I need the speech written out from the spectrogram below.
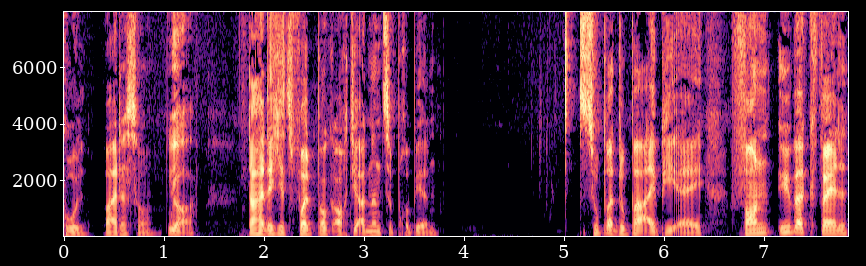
cool, weiter so. ja. Da hätte ich jetzt voll Bock, auch die anderen zu probieren. Super duper IPA von Überquell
